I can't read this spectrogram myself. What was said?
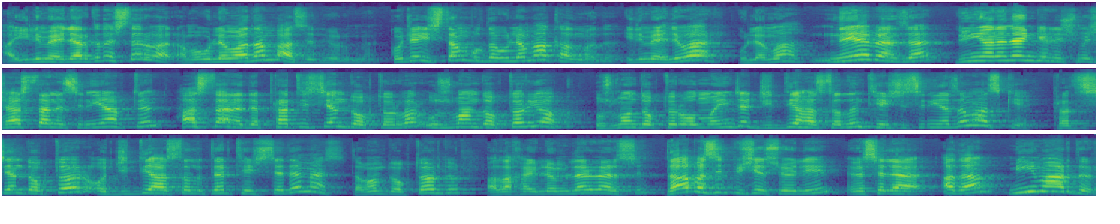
Ha ilim ehli arkadaşlar var ama ulemadan bahsediyorum ben. Koca İstanbul'da ulema kalmadı. İlim ehli var. Ulema. Neye benzer? Dünyanın en gelişmiş hastanesini yaptın. Hastanede pratisyen doktor var. Uzman doktor yok. Uzman doktor olmayınca ciddi hastalığın teşhisini yazamaz ki. Pratisyen doktor o ciddi hastalıkları teşhis edemez. Tamam doktordur. Allah hayırlı ömürler versin. Daha basit bir şey söyleyeyim. Mesela adam mimardır.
